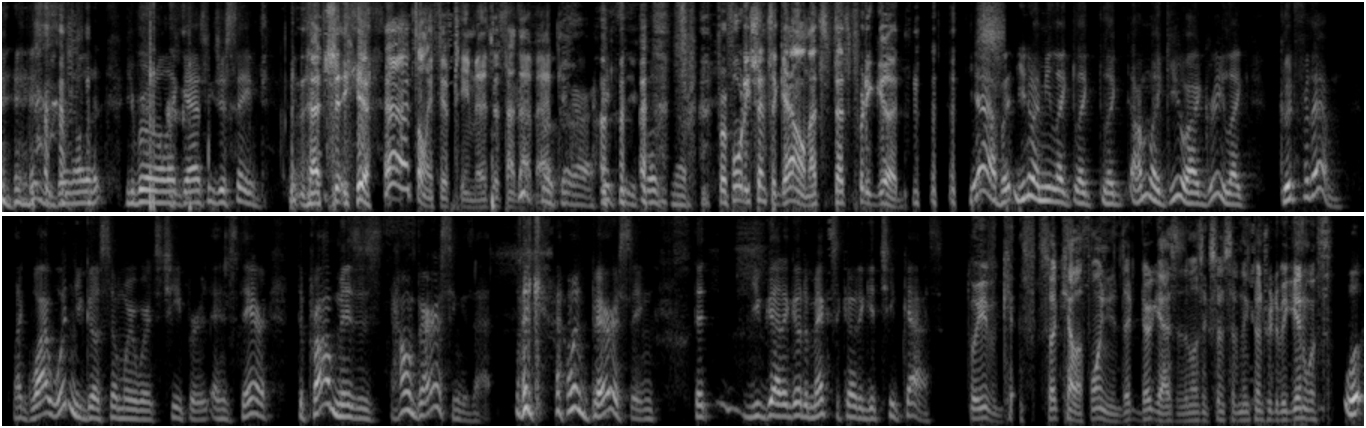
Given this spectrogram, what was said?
you, burn all that, you burn all that gas you just saved. That's it. Yeah, it's only 15 minutes. It's not that bad. Okay, all right. So close enough. For 40 cents a gallon, that's that's pretty good. Yeah, but you know, what I mean, like, like, like, I'm like you. I agree. Like, good for them. Like, why wouldn't you go somewhere where it's cheaper and it's there? The problem is, is how embarrassing is that? Like, how embarrassing that you got to go to Mexico to get cheap gas. Well, even Ca- so California, their, their gas is the most expensive in the country to begin with. Well,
